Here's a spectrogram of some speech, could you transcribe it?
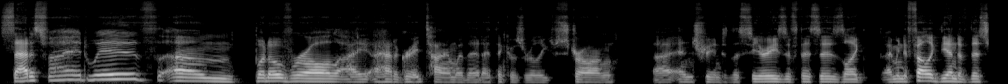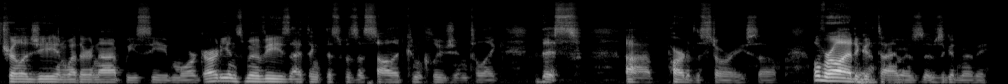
satisfied with, um, but overall, I, I had a great time with it. I think it was really strong uh, entry into the series. If this is like, I mean, it felt like the end of this trilogy, and whether or not we see more Guardians movies, I think this was a solid conclusion to like this uh, part of the story. So overall, I had a Yeah. good time. It was it was a good movie.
